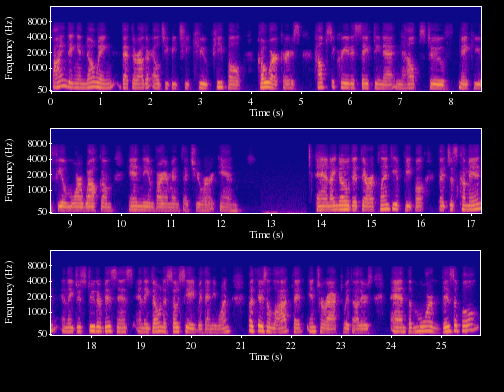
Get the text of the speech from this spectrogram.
finding and knowing that there are other LGBTQ people, coworkers, helps to create a safety net and helps to make you feel more welcome in the environment that you are in. And I know that there are plenty of people that just come in and they just do their business and they don't associate with anyone. But there's a lot that interact with others. And the more visible,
